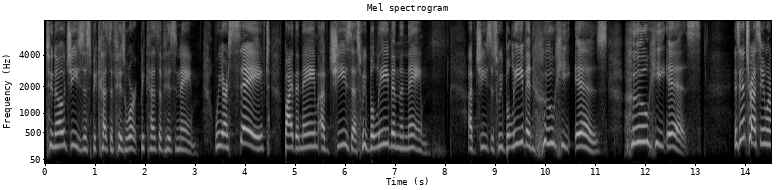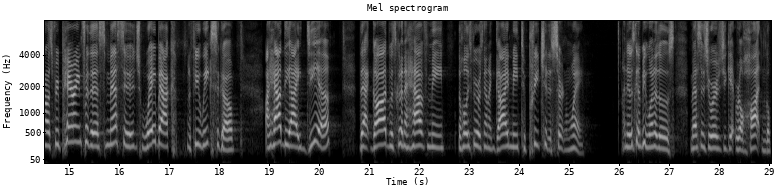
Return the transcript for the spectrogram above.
to know Jesus because of his work, because of his name. We are saved by the name of Jesus. We believe in the name of Jesus. We believe in who he is, who he is. It's interesting when I was preparing for this message way back a few weeks ago, I had the idea that God was going to have me, the Holy Spirit was going to guide me to preach it a certain way. And it was going to be one of those messages where you get real hot and go,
